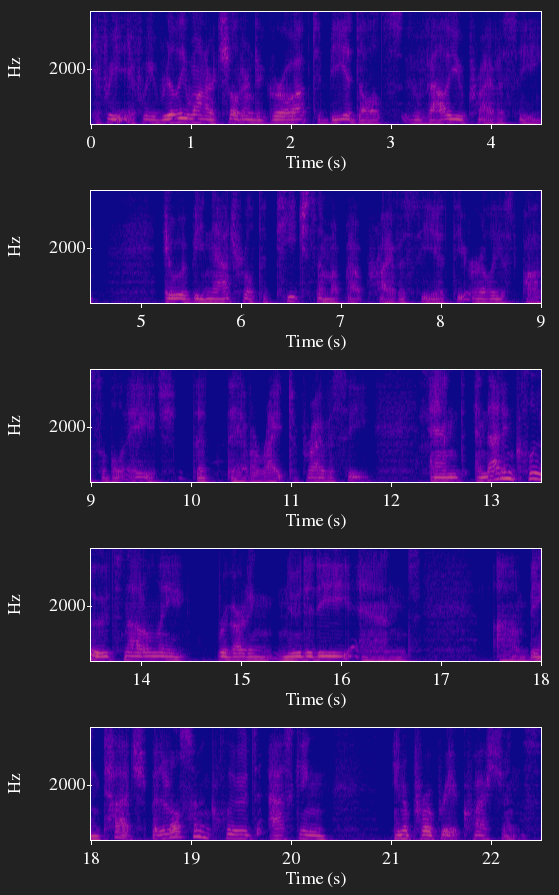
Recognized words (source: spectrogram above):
if we if we really want our children to grow up to be adults who value privacy it would be natural to teach them about privacy at the earliest possible age, that they have a right to privacy. And, and that includes not only regarding nudity and um, being touched, but it also includes asking inappropriate questions,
